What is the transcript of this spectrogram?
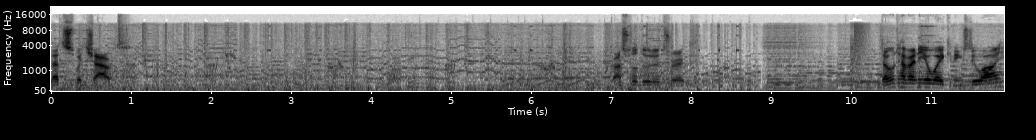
Let's switch out. Gust will do the trick. Don't have any awakenings, do I?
